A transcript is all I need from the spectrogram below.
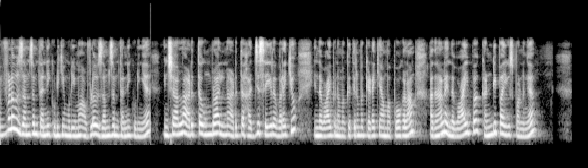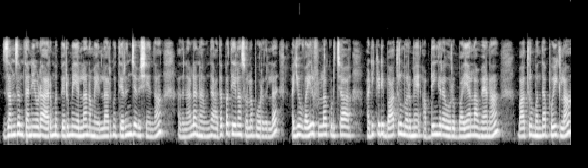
எவ்வளவு ஜம்சம் தண்ணி குடிக்க முடியுமோ அவ்வளவு ஜம்சம் தண்ணி குடிங்க. இன்ஷால்லா அடுத்த உம்ரா இல்லைன்னா அடுத்த ஹஜ்ஜு செய்கிற வரைக்கும் இந்த வாய்ப்பு நமக்கு திரும்ப கிடைக்காம போகலாம். அதனால் இந்த வாய்ப்பை கண்டிப்பாக யூஸ் பண்ணுங்கள் ஜம்சம் தண்ணியோட அருமை பெருமை எல்லாம் நம்ம எல்லாருக்கும் தெரிஞ்ச விஷயந்தான் அதனால் நான் வந்து அதை பற்றியெல்லாம் சொல்ல போகிறதில்ல ஐயோ வயிறு ஃபுல்லாக குடித்தா அடிக்கடி பாத்ரூம் வருமே அப்படிங்கிற ஒரு பயம்லாம் வேணாம். பாத்ரூம் வந்தால் போய்க்கலாம்.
